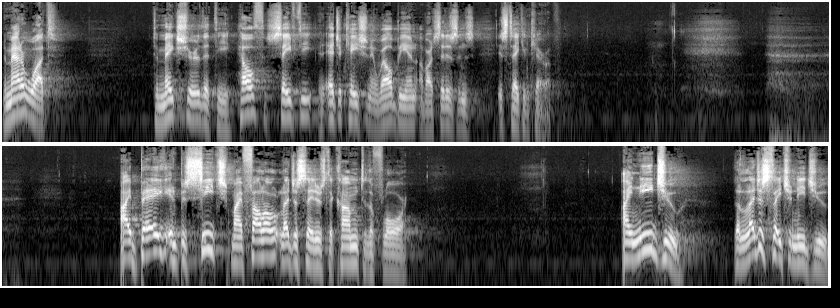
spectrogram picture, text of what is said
no matter what, to make sure that the health, safety, and education and well being of our citizens is taken care of. I beg and beseech my fellow legislators to come to the floor. I need you. The legislature needs you.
